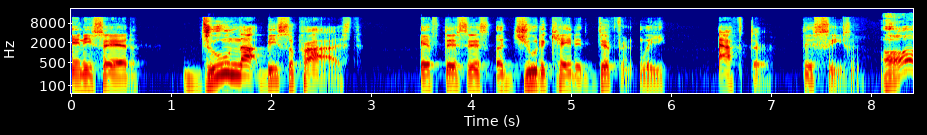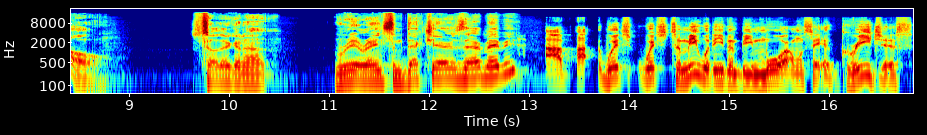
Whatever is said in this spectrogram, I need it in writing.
and he said, "Do not be surprised if this is adjudicated differently after this season." oh, so they're gonna rearrange some deck chairs there, maybe. I, I, which which to me would even be more I won't say egregious,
